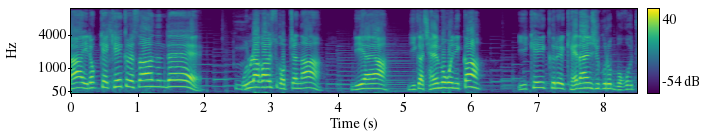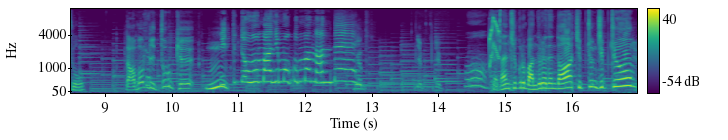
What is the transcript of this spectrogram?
자 이렇게 케이크를 쌓았는데 음. 올라갈 수가 없잖아 리아야 네가 잘 먹으니까 이 케이크를 계단식으로 먹어줘 나만 믿도록 해. 음니 너무 많이 먹으면 안 돼. 엽, 엽. 어. 계단식으로 만들어야 된다 집중 집중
